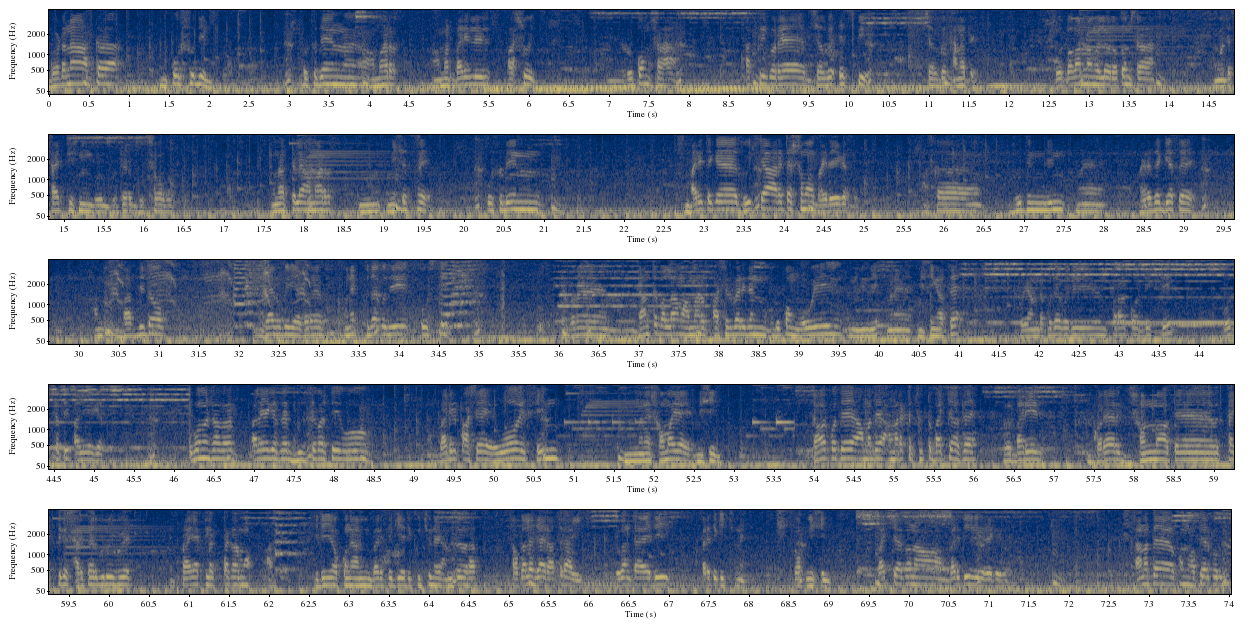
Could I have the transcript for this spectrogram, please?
ঘটনা আজকে পরশু দিন। পরশু দিন আমার আমার বাড়ির পাশেই রূপম সাহা চাকরি করে বিশালগড় এসপি বিশালগড় থানাতে। ওর বাবার নাম হলো রতন সাহা। আমাদের সাঁত্রিশ নম্বর বুথের বুথ সভাপতি। ওনার ছেলে আমার মিসেস রে। পরশুদিন বাড়ি থেকে দুইটা আড়াইটার সময় বাইরে গেছে। আজকে দু তিন দিন মানে বাইরেতে গেছে। আমি ভাবছি তো যাই হোক এবারে অনেক করছি। এবারে জানতে পারলাম আমার পাশের বাড়ি যেন রূপম ওই মানে মিসিং আছে। ওই আমরা খোঁজাখুঁজি করার পর দেখছি, ওর সাথেই পালিয়ে গেছে। রূপমের সাথে পালিয়ে গেছে, বুঝতে পারছি ও বাড়ির পাশে, ও সেম মানে সময়ে মিসিং। যাওয়ার পথে আমাদের, আমার একটা ছোট্ট বাচ্চা আছে বাড়ির ঘরের স্বর্ণ আছে, চার থেকে সাড়ে চার বুড়ি হয়ে প্রায় এক লাখ টাকা আছে। এটাই ওখানে আমি বাড়িতে গিয়ে কিছু নেই। আমি তো রাত সকালে যাই রাত্রে আই। দোকান চাই দিই, বাড়িতে কিচ্ছু নেই। সব মিসিং বাচ্চা এখন বাড়িতে রেখে গেছে। থানাতে এখন অপেয়ার করুন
